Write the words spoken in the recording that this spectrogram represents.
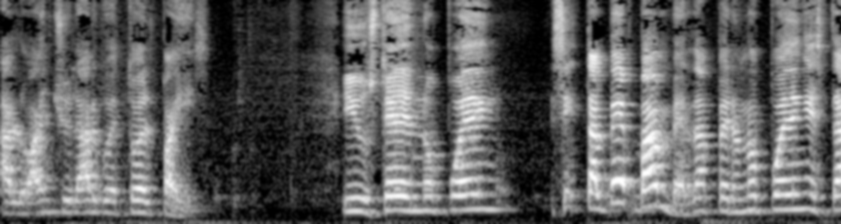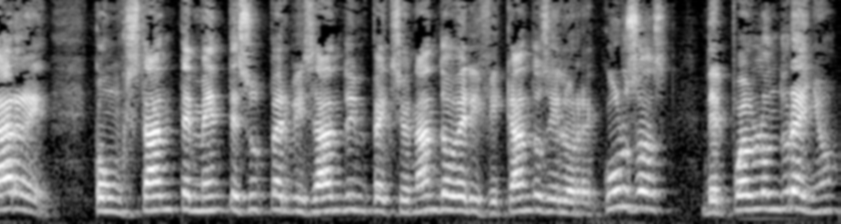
a lo ancho y largo de todo el país. Y ustedes no pueden sí, tal vez van, ¿verdad? Pero no pueden estar eh, constantemente supervisando, inspeccionando, verificando si los recursos del pueblo hondureño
